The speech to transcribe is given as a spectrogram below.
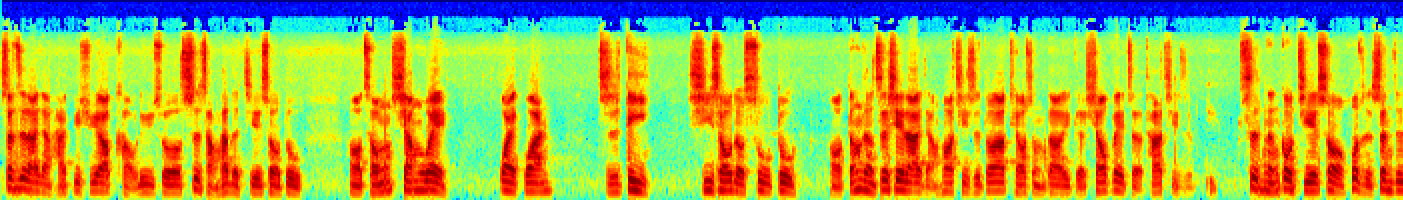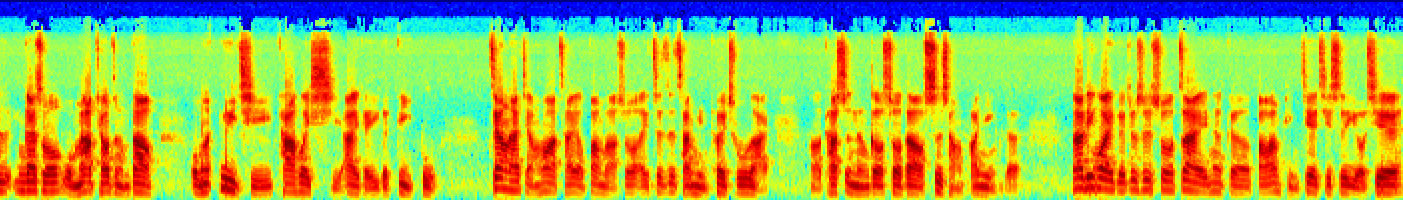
甚至来讲还必须要考虑说市场它的接受度，哦，从香味、外观、质地、吸收的速度，哦等等这些来讲的话，其实都要调整到一个消费者他其实是能够接受，或者甚至应该说我们要调整到我们预期他会喜爱的一个地步，这样来讲的话，才有办法说，哎，这支产品推出来，啊，它是能够受到市场欢迎的。那另外一个就是说，在那个保养品界，其实有些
